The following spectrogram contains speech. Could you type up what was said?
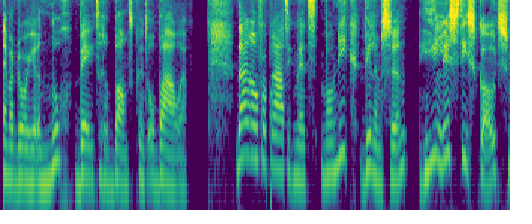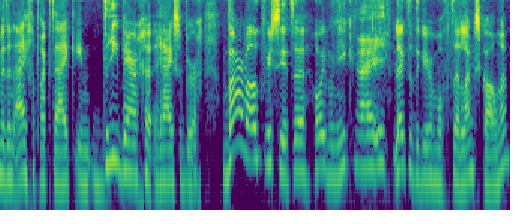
en waardoor je een nog betere band kunt opbouwen? Daarover praat ik met Monique Willemsen, holistisch coach met een eigen praktijk in Driebergen, Rijzenburg, waar we ook weer zitten. Hoi Monique. Leuk dat ik weer mocht uh, langskomen.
